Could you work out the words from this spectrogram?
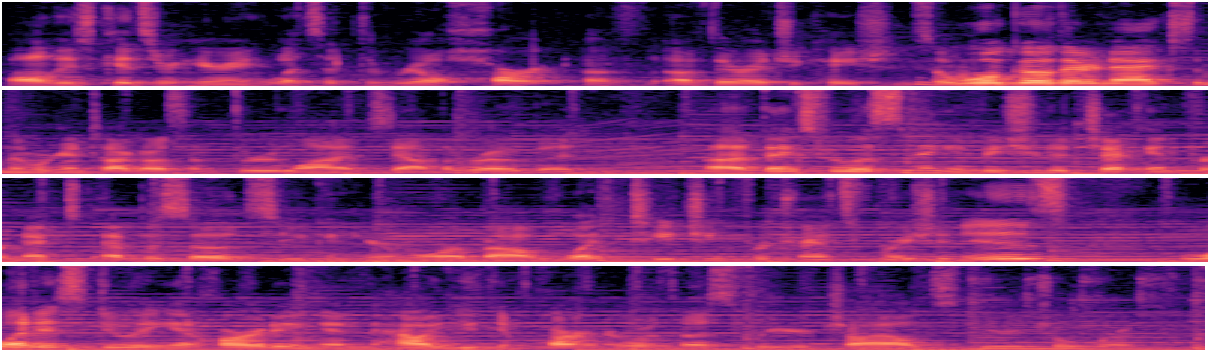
all these kids are hearing what's at the real heart of, of their education. So we'll go there next, and then we're going to talk about some through lines down the road. But uh, thanks for listening, and be sure to check in for next episode so you can hear more about what Teaching for Transformation is, what it's doing at Harding, and how you can partner with us for your child's spiritual growth.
